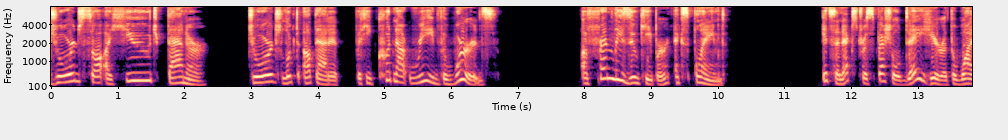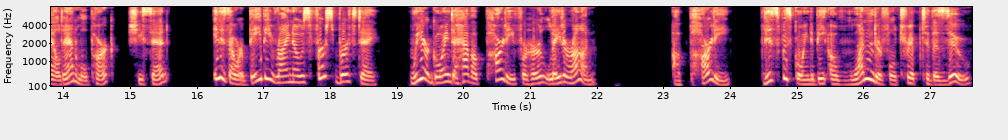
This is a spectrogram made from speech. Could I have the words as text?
George saw a huge banner. George looked up at it, but he could not read the words. A friendly zookeeper explained. It's an extra special day here at the Wild Animal Park, she said. It is our baby rhino's first birthday. We are going to have a party for her later on. A party? This was going to be a wonderful trip to the zoo.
